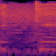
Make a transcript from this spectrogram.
again.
